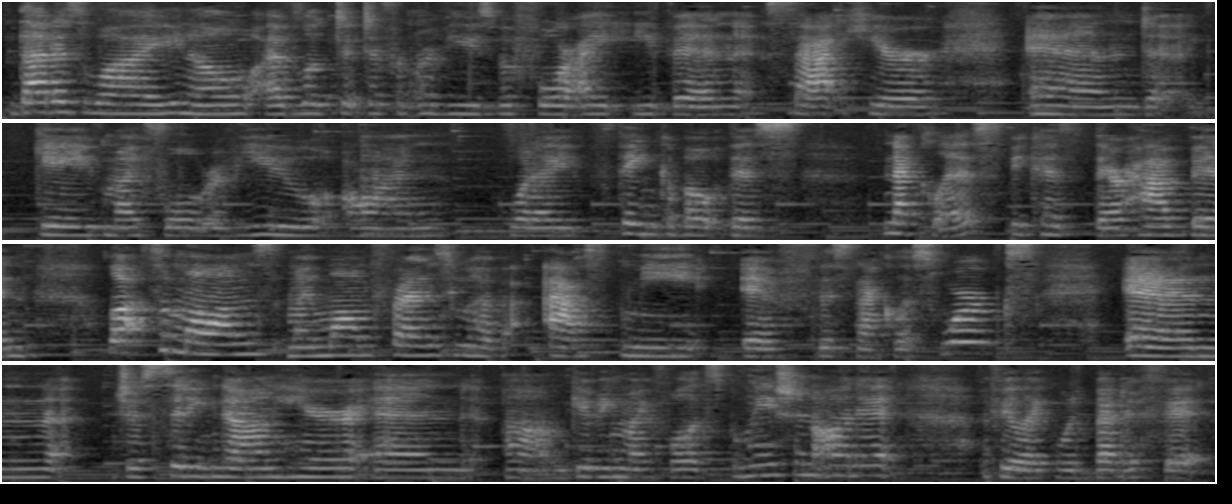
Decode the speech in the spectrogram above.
that is why, you know, I've looked at different reviews before I even sat here and gave my full review on what I think about this necklace because there have been lots of moms, my mom friends who have asked me if this necklace works and just sitting down here and um, giving my full explanation on it I feel like would benefit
